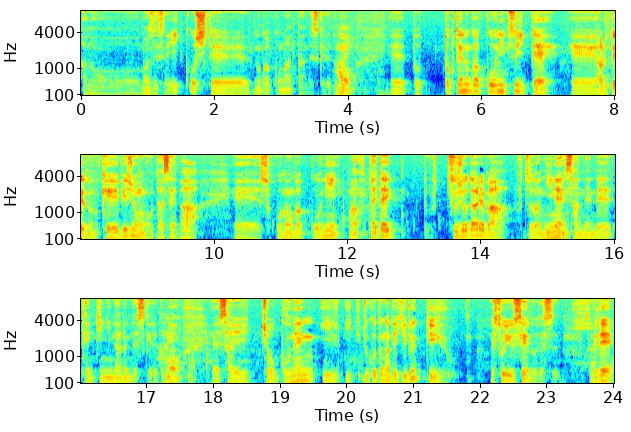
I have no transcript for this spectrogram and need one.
あのまずですね1校指定の学校があったんですけれども、はい、えーと、特定の学校について、えー、ある程度の経営ビジョンを出せば、えー、そこの学校に、まあ、大体通常であれば普通は2年3年で転勤になるんですけれども、はい、最長5年いることができるっていうそういう制度です。それで、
